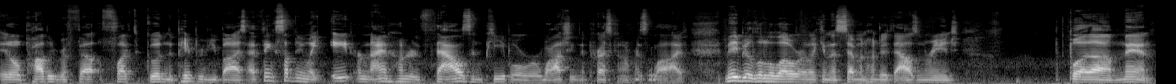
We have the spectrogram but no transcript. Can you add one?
it'll probably reflect good in the pay per view buys. I think something like eight or nine hundred thousand people were watching the press conference live. Maybe a little lower, like in the seven hundred thousand range. But man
